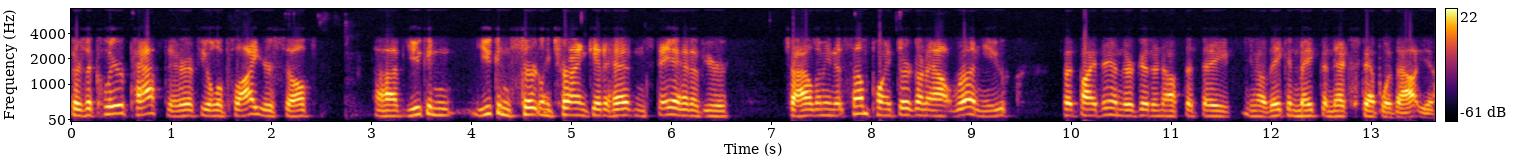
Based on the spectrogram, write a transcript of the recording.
there's a clear path there if you'll apply yourself uh, you can you can certainly try and get ahead and stay ahead of your child. I mean, at some point they're going to outrun you, but by then they're good enough that they you know they can make the next step without you.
